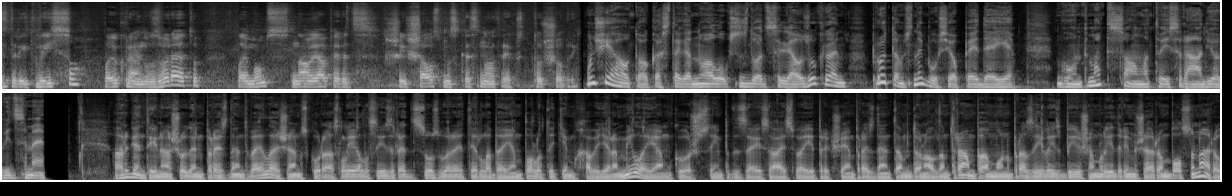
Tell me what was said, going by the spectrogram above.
izdarīt visu, lai Ukraiņa uzvarētu, lai mums nav jāpieredz šīs šausmas, kas notiek tur šobrīd. Un šie auto, kas tagad no Lūksnes dodas ceļā uz Ukrajinu, protams, nebūs jau pēdējie. Gunta Matisona Latvijas Rādio vidzemē. Argentīnā šodien prezidenta vēlēšanas, kurās lielas izredzes uzvarēt ir labējam politiķim Javieram Milējam, kurš simpatizējis ASV iepriekšējiem prezidentam Donaldam Trumpam un Brazīlijas bijušam līderim Žāram Bolsonaru.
